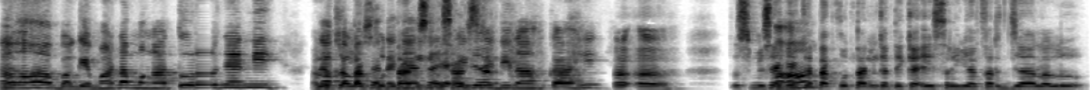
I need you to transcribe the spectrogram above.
uh, uh, bagaimana mengaturnya nih? Lalu nah kalau seandainya saya misalnya, istri dinafkahi, uh, uh. Terus misalnya uh, ketakutan ketika istrinya kerja lalu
